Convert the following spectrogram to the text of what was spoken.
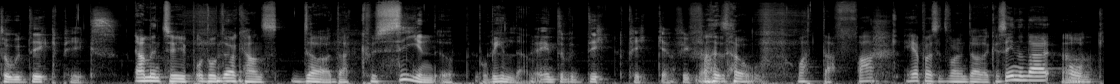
Tog dickpics. Ja men typ, och då dök hans döda kusin upp på bilden. Inte med dickpicken, fy fan. Alltså, what the fuck? Helt plötsligt var den döda kusinen där Ja. och...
